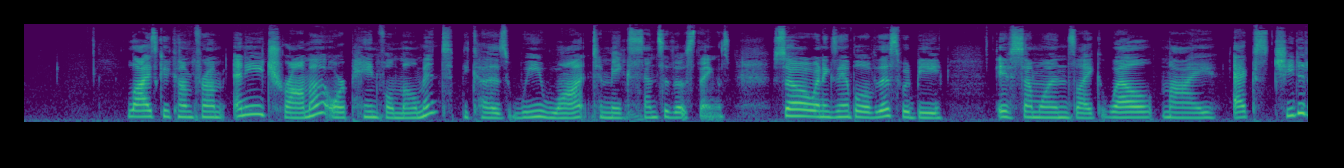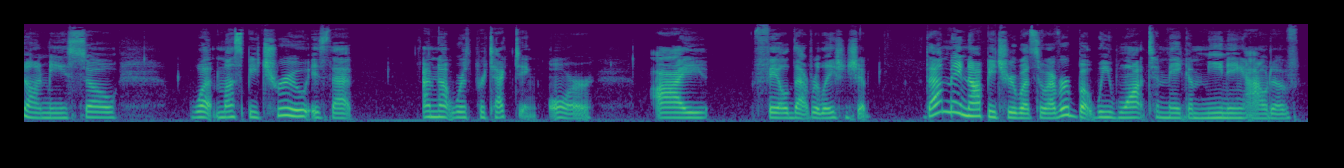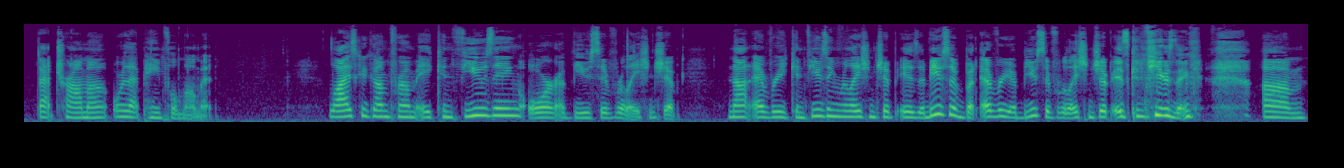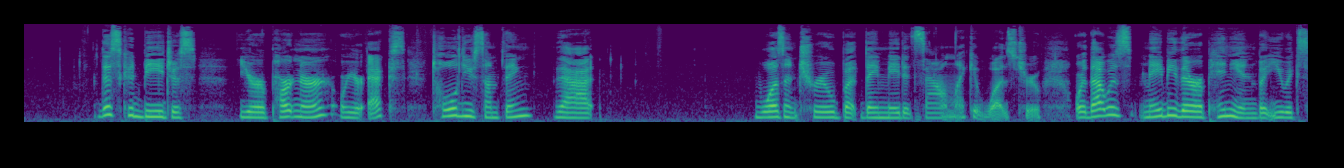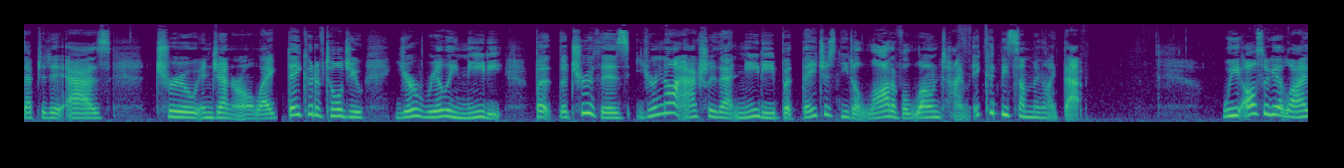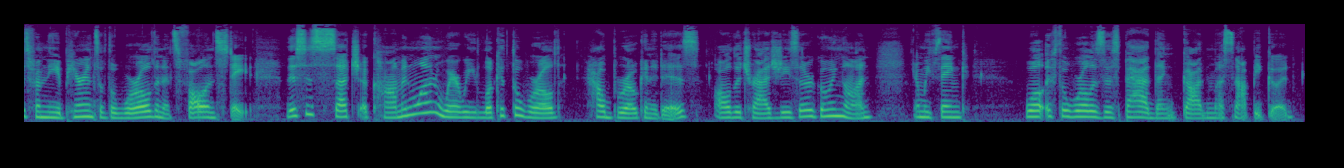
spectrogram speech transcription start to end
Lies could come from any trauma or painful moment because we want to make sense of those things. So, an example of this would be if someone's like, Well, my ex cheated on me, so what must be true is that I'm not worth protecting or I failed that relationship. That may not be true whatsoever, but we want to make a meaning out of that trauma or that painful moment. Lies could come from a confusing or abusive relationship. Not every confusing relationship is abusive, but every abusive relationship is confusing. Um, this could be just your partner or your ex told you something that wasn't true, but they made it sound like it was true. Or that was maybe their opinion, but you accepted it as true in general. Like they could have told you you're really needy, but the truth is you're not actually that needy, but they just need a lot of alone time. It could be something like that. We also get lies from the appearance of the world and its fallen state. This is such a common one where we look at the world, how broken it is, all the tragedies that are going on, and we think, well, if the world is this bad, then God must not be good.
